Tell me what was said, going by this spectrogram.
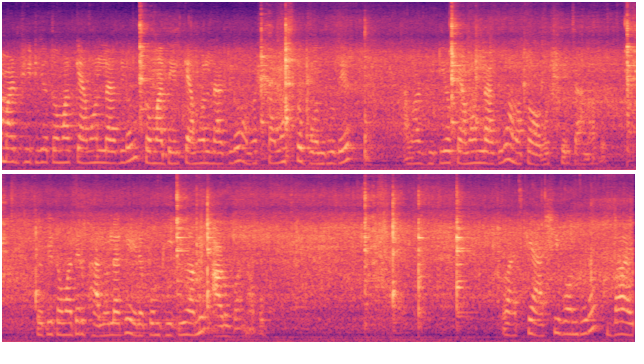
আমার ভিডিও তোমার কেমন লাগল? তোমাদের কেমন লাগল? আমার সমস্ত বন্ধুদের আমার ভিডিও কেমন লাগল? আমাকে অবশ্যই জানাবে। যদি তোমাদের ভালো লাগে এরকম ভিডিও আমি আরও বানাবো। তো আজকে আসি বন্ধুরা বাই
